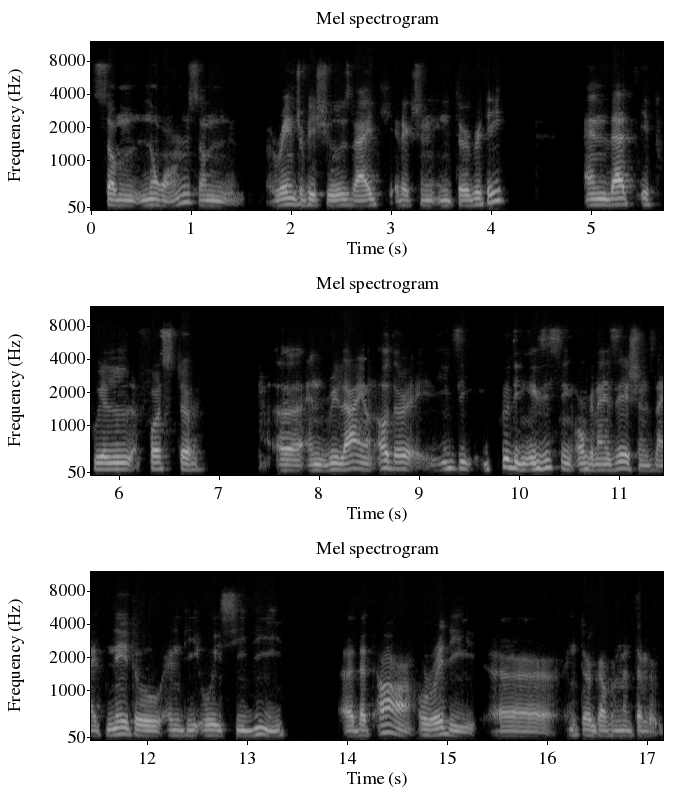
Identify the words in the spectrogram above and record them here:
some norms on a range of issues like election integrity, and that it will foster uh, and rely on other, including existing organizations like NATO and the OECD, uh, that are already uh, intergovernmental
